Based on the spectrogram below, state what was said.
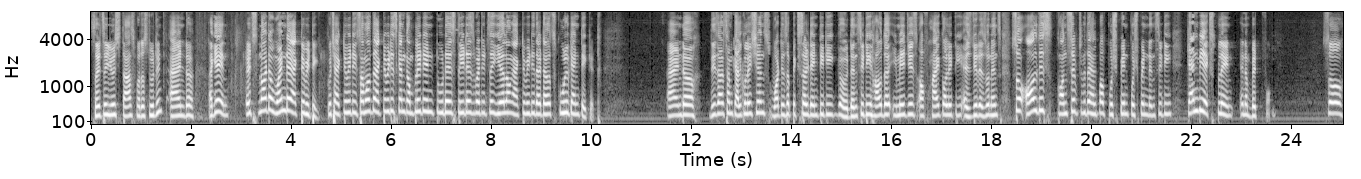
So it's a huge task for the student. And uh, again, it's not a one-day activity. Kuch activity, some of the activities can complete in two days, three days, but it's a year-long activity that a school can take it. And uh, these are some calculations. What is a pixel density, uh, density, how the images of high quality HD resonance. So all these concepts with the help of pushpin, pushpin density can be explained in a bit form. So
